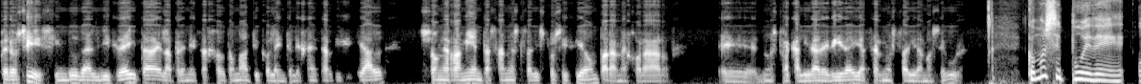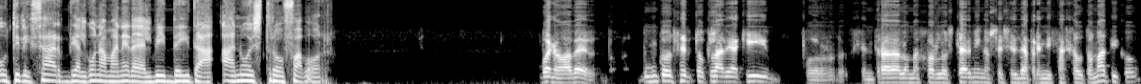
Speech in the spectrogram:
Pero sí, sin duda el Big Data, el aprendizaje automático, la inteligencia artificial son herramientas a nuestra disposición para mejorar eh, nuestra calidad de vida y hacer nuestra vida más segura. ¿Cómo se puede utilizar de alguna manera el Big Data a nuestro favor? Bueno, a ver, un concepto clave aquí, por centrar a lo mejor los términos, es el de aprendizaje automático.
